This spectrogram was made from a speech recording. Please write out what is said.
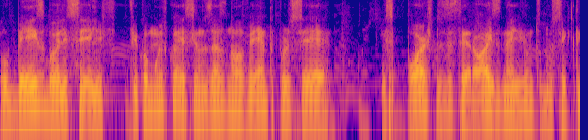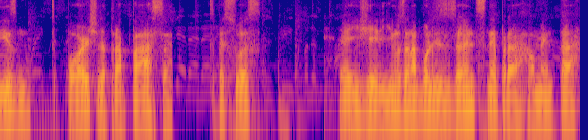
O beisebol, ele, ele ficou muito conhecido nos anos 90 por ser esporte dos esteroides, né? Junto do ciclismo, esporte da trapaça. As pessoas é, ingeriam os anabolizantes, né, para aumentar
